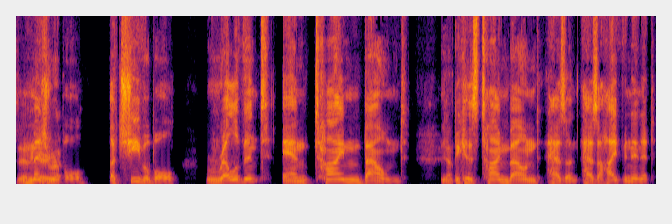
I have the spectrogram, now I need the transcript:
measurable, achievable, relevant, and time bound. Yeah. Because time bound has a has a hyphen in it.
